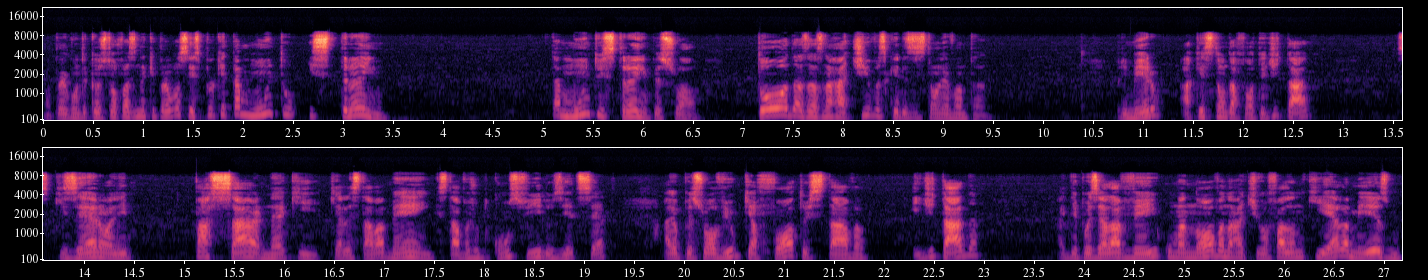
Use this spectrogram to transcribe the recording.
Uma pergunta que eu estou fazendo aqui para vocês, porque está muito estranho. Está muito estranho, pessoal. Todas as narrativas que eles estão levantando. Primeiro, a questão da foto editada. Quiseram ali passar, né, que, que ela estava bem, que estava junto com os filhos e etc. Aí o pessoal viu que a foto estava editada. Aí depois ela veio com uma nova narrativa falando que ela mesmo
